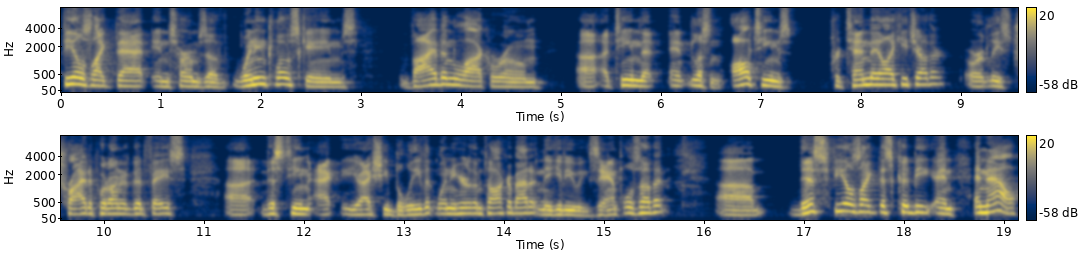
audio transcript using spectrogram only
feels like that in terms of winning close games, vibe in the locker room, uh, a team that and listen, all teams pretend they like each other or at least try to put on a good face. Uh, this team, you actually believe it when you hear them talk about it, and they give you examples of it. Um, this feels like this could be, and and now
